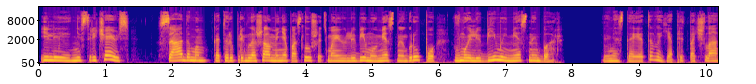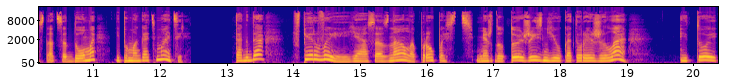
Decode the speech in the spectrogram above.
Или не встречаюсь с Адамом, который приглашал меня послушать мою любимую местную группу в мой любимый местный бар? Вместо этого я предпочла остаться дома и помогать матери. Тогда впервые я осознала пропасть между той жизнью, которой жила, и той,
